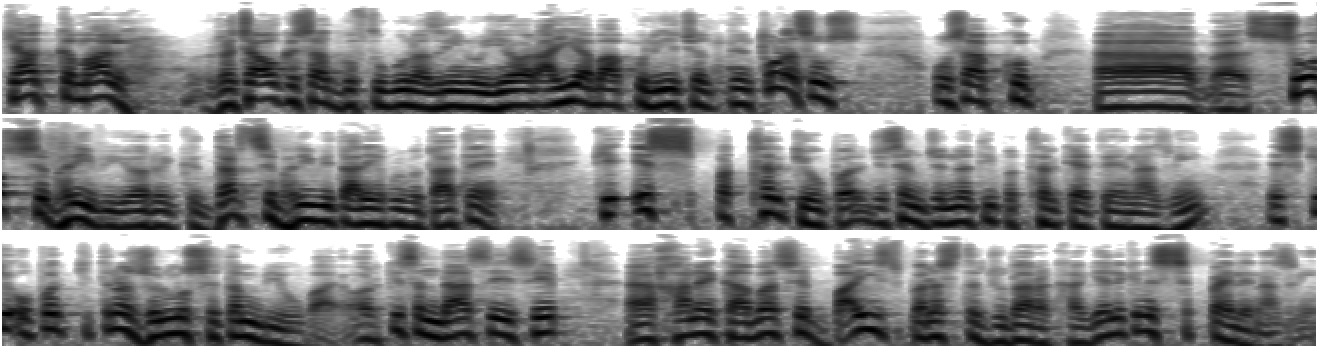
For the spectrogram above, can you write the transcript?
کیا کمال رچاؤ کے ساتھ گفتگو ناظرین ہوئی ہے اور آئیے اب آپ کو لیے چلتے ہیں تھوڑا سا اس اس آپ کو سوچ سے بھری ہوئی اور ایک درد سے بھری ہوئی تاریخ بھی بتاتے ہیں کہ اس پتھر کے اوپر، جسے ہم جنتی پتھر کہتے ہیں ناظرین، اس کے اوپر کتنا ظلم و ستم بھی ہوا ہے اور کس انداز سے اسے خانہ کعبہ سے بائیس برس تک جدا رکھا گیا، لیکن اس سے پہلے ناظرین۔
